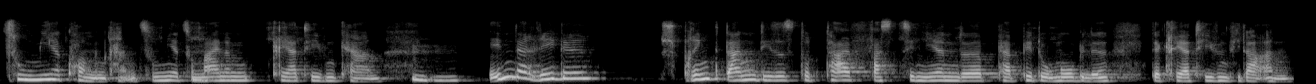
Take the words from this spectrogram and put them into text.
zu mir kommen kann, zu mir, zu mhm. meinem kreativen Kern. Mhm. In der Regel springt dann dieses total faszinierende Perpetuum mobile der Kreativen wieder an.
